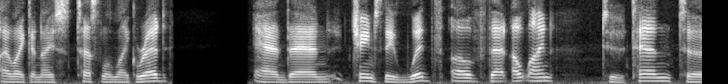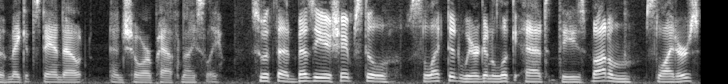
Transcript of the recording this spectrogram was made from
I like a nice Tesla-like red. And then change the width of that outline to 10 to make it stand out and show our path nicely. So with that Bezier shape still selected, we are going to look at these bottom sliders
